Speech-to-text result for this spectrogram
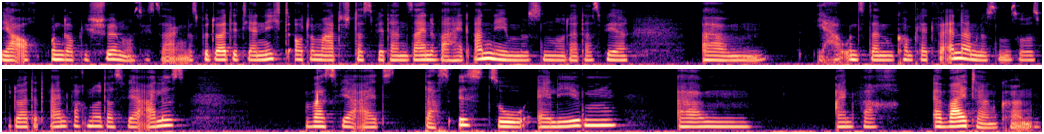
ja auch unglaublich schön, muss ich sagen. Das bedeutet ja nicht automatisch, dass wir dann seine Wahrheit annehmen müssen oder dass wir ähm, ja, uns dann komplett verändern müssen. So, es bedeutet einfach nur, dass wir alles, was wir als das ist, so erleben, ähm, einfach erweitern können.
